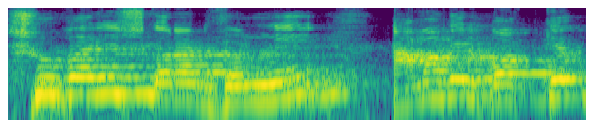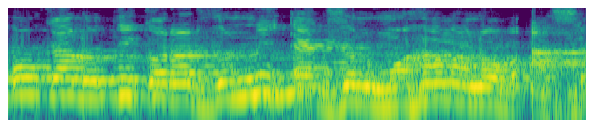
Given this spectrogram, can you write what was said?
সুপারিশ করার জন্য, আমাদের পক্ষে ওকালতি করার জন্য একজন মহামানব আছে।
